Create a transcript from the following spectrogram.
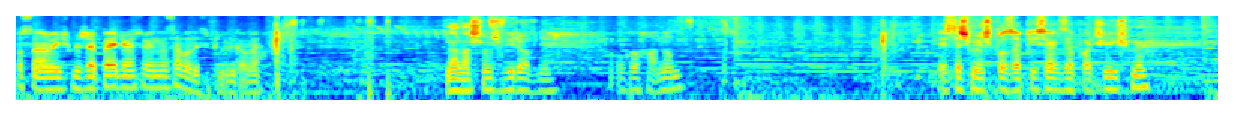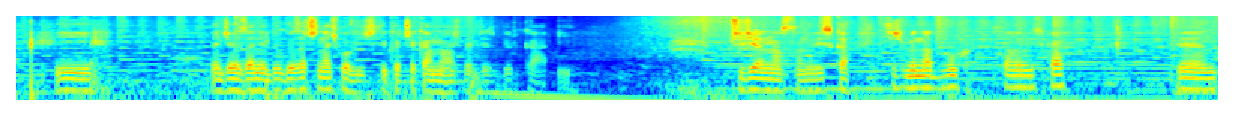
postanowiliśmy, że pojedziemy sobie na zawody spinningowe. Na naszą żwirownię ukochaną. Jesteśmy już po zapisach, zapłaciliśmy i będziemy za niedługo zaczynać łowić, tylko czekamy aż będzie zbiórka i przyjdziemy na stanowiska. Jesteśmy na dwóch stanowiskach, więc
